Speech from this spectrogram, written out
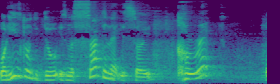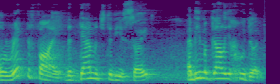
what he's going to do is masakin that Yisod, correct or rectify the damage to the Yisod, and be Magali Yechudot.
